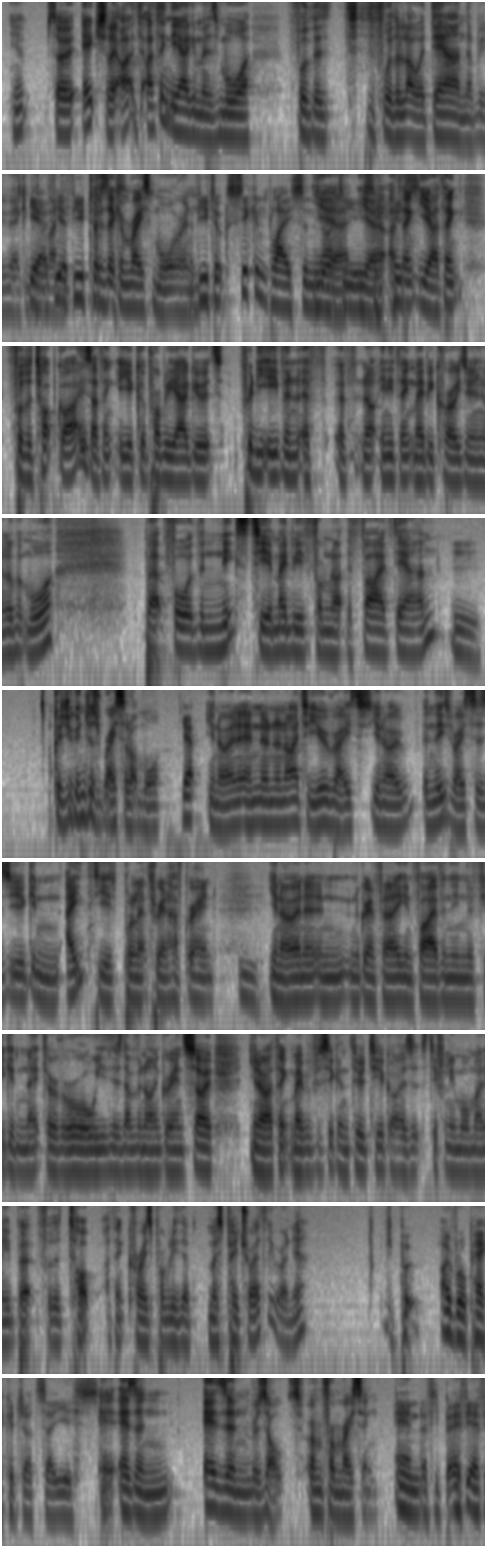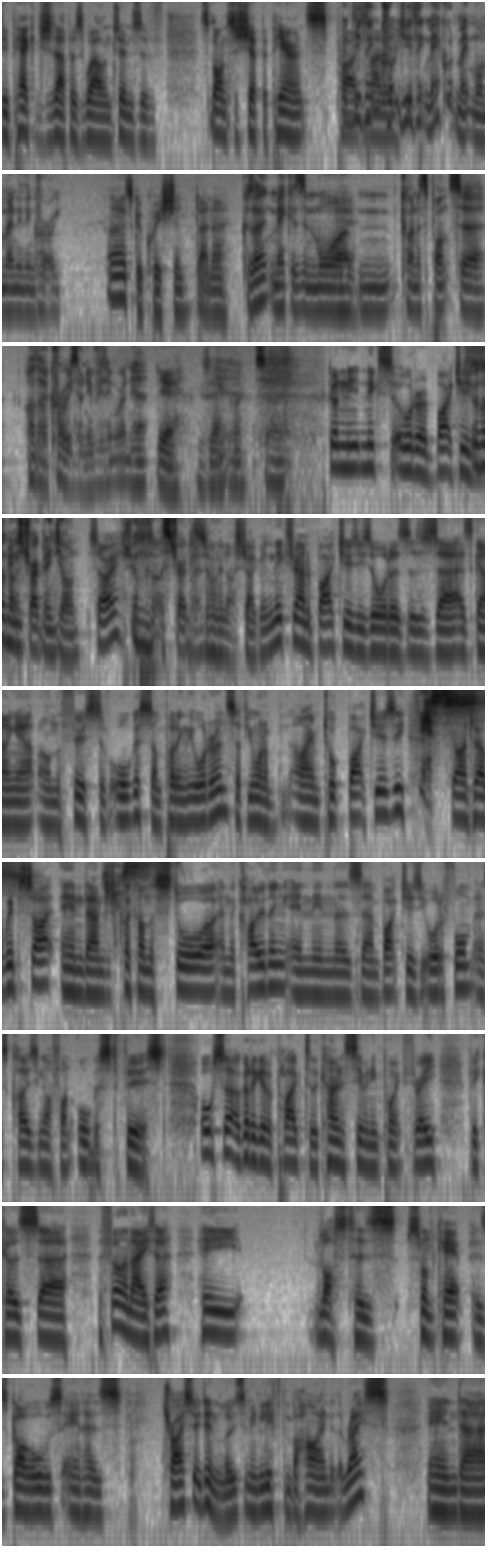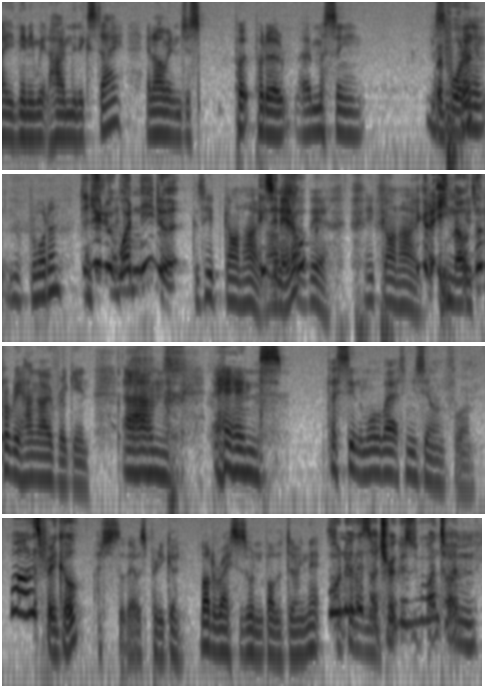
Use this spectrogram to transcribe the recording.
Yep. So actually, I, I think the argument is more for the for the lower down they'll be making Yeah, more if you- money if you took because they can race more and If you took second place in the yeah, ITU yeah. I think yeah, I think for the top guys, I think you could probably argue it's pretty even. If if not anything, maybe Crowe's doing a little bit more. But for the next tier, maybe from like the five down, Mm. Because you can just race a lot more. Yep. You know, and, and in an ITU race, you know, in these races, you're getting eighth, you're pulling out three and a half grand. Mm. You know, and in, the grand finale, you get five, and then if you get an eighth overall, you- there's another nine grand. So, you know, I think maybe for second and third tier guys, it's definitely more money. But for the top, I think Crowe's probably the most paid triathlete right now, If you put overall package, I'd say yes. as in as in results from, from racing. And if you if you, if you package it up as well in terms of sponsorship, appearance, But prize do you think money, Cro- do you think Mac would make more money than Crowe? Oh, that's a good question. Don't know. Because I think Mac is a more Yeah. mm, kind of sponsor. Although Crowe's on everything right now. Yeah, exactly. Yeah, so Got a next order of bike jerseys. sure they're not struggling, John. Sorry. Sure they're not struggling. Certainly not struggling. The next round of bike jerseys orders is uh, is going out on the first of August. I'm putting the order in. So if you want a IMTalk bike jersey, Yes. go onto our website and um, just click on the store and the clothing, and then there's um, bike jersey order form, and it's closing off on August 1st. Also, I've got to give a plug to the Kona 70.3 because uh, the Fillinator, he lost his swim cap, his goggles, and his tri-suit. He didn't lose them. He left them behind at the race, and uh, then he went home the next day. And I went and just put put a, a missing, missing Report in? in- report in. Did you do it? Why didn't he do it? Because he'd gone home. He's an adult. there. He'd gone home. You got to email He was them. probably hungover again. Um, and they sent them all the way out to New Zealand for him. Well, that's pretty cool. I just thought that was pretty good. A lot of races wouldn't bother doing that. so Well, no, that's not true. Because one time,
